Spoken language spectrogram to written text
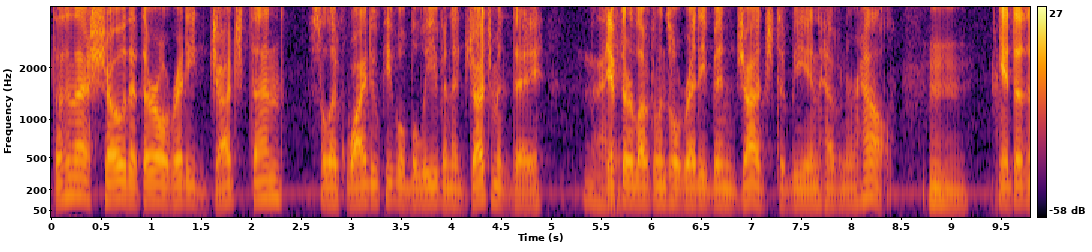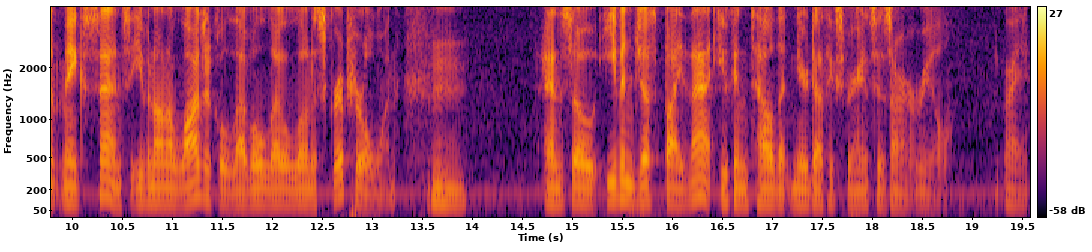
doesn't that show that they're already judged then so like why do people believe in a judgment day Right. if their loved one's already been judged to be in heaven or hell Mm-hmm. It doesn't make sense, even on a logical level, let alone a scriptural one. Mm-hmm. And so, even just by that, you can tell that near death experiences aren't real. Right.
